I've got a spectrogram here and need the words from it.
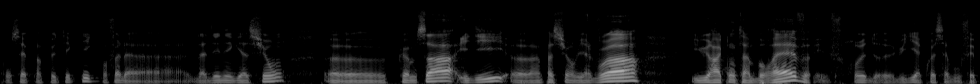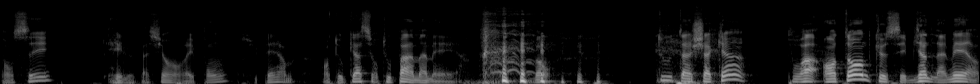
concept un peu technique, enfin la, dénégation, comme ça, il dit, un patient vient le voir, il lui raconte un beau rêve, et Freud lui dit à quoi ça vous fait penser, et le patient répond, superbe, en tout cas, surtout pas à ma mère. bon. Tout un chacun pourra entendre que c'est bien de la mer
